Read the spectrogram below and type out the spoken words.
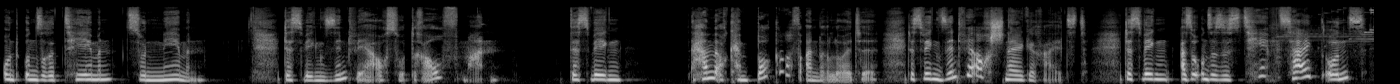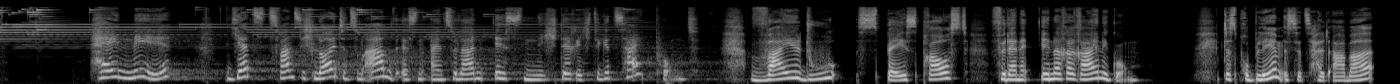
und unsere Themen zu nehmen. Deswegen sind wir ja auch so drauf, Mann. Deswegen haben wir auch keinen Bock auf andere Leute. Deswegen sind wir auch schnell gereizt. Deswegen, also unser System zeigt uns, Hey, nee, jetzt 20 Leute zum Abendessen einzuladen, ist nicht der richtige Zeitpunkt. Weil du Space brauchst für deine innere Reinigung. Das Problem ist jetzt halt aber,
